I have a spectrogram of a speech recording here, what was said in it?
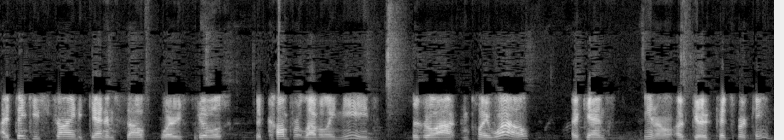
I think he's trying to get himself where he feels the comfort level he needs to go out and play well against, you know, a good Pittsburgh team.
